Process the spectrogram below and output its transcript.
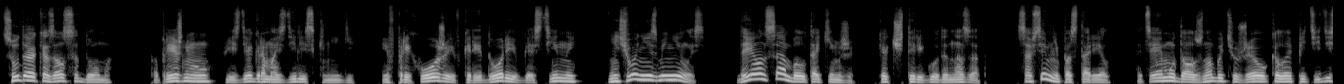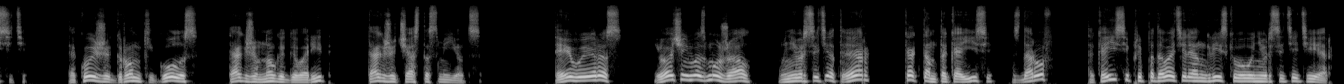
Суда оказался дома. По-прежнему везде громоздились книги. И в прихожей, и в коридоре, и в гостиной. Ничего не изменилось. Да и он сам был таким же, как четыре года назад. Совсем не постарел, хотя ему должно быть уже около 50. Такой же громкий голос, так же много говорит, так же часто смеется. «Ты вырос и очень возмужал. Университет Р? Как там Такаиси? Здоров? Такаиси — преподаватель английского в университете Р.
